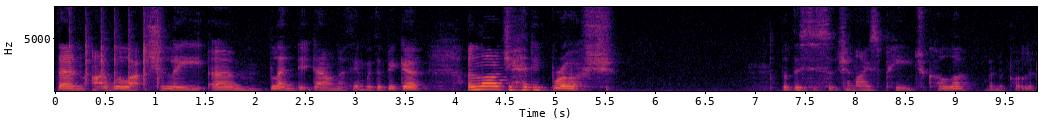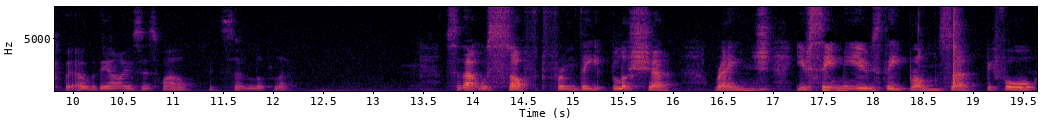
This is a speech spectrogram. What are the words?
Then I will actually um, blend it down, I think, with a bigger, a larger headed brush. But this is such a nice peach colour. I'm going to put a little bit over the eyes as well. It's so lovely. So that was soft from the blusher range. You've seen me use the bronzer before.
